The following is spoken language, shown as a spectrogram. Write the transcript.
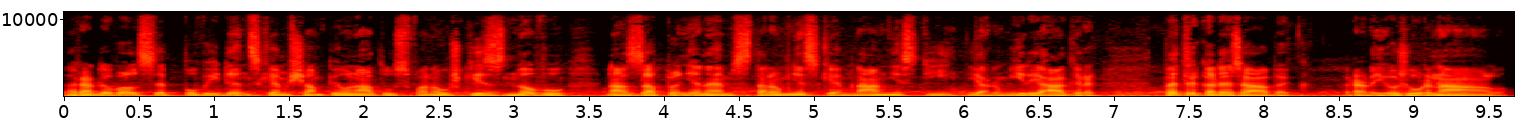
Radoval se po vídeňském šampionátu s fanoušky znovu na zaplněném staroměstském náměstí Jaromír Jágr. Petr Kadeřábek, Radiožurnál.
